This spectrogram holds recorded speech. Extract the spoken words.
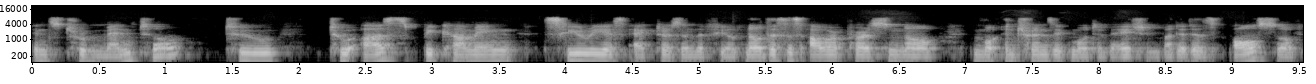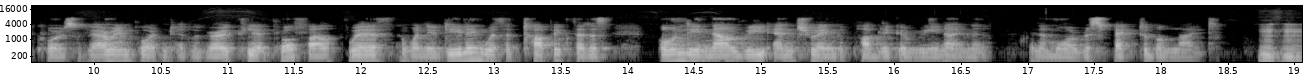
instrumental to to us becoming serious actors in the field. No, this is our personal mo- intrinsic motivation, but it is also, of course, very important to have a very clear profile with when you're dealing with a topic that is only now re-entering the public arena in a in a more respectable light. Mm-hmm.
